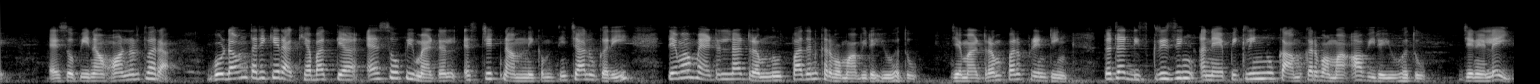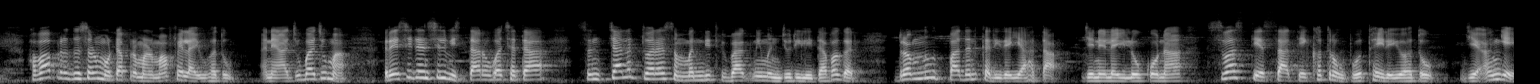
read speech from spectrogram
એસઓપીના ઓનર દ્વારા ગોડાઉન તરીકે રાખ્યા બાદ ત્યાં એસઓપી મેટલ એસ્ટેટ નામની કંપની ચાલુ કરી, તેમાં મેટલના ડ્રમનું ઉત્પાદન કરવામાં આવી રહ્યું હતું, જેમાં ડ્રમ પર પ્રિન્ટિંગ તથા ડિસ્ક્રીઝિંગ અને પિકલિંગનું કામ કરવામાં આવી રહ્યું હતું, જેને લઈ હવા પ્રદૂષણ મોટા પ્રમાણમાં ફેલાયું હતું અને આજુબાજુમાં રેસિડેન્શિયલ વિસ્તાર હોવા છતાં સંચાલક દ્વારા સંબંધિત વિભાગની મંજૂરી લીધા વગર ડ્રમનું ઉત્પાદન કરી રહ્યા હતા, જેને લઈ લોકોના સ્વાસ્થ્ય સાથે ખતરો ઊભો થઈ રહ્યો હતો. જે અંગે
